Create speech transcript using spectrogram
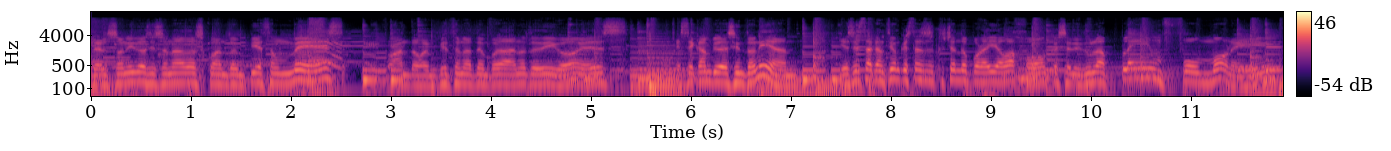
del sonidos y sonados cuando empieza un mes, cuando empieza una temporada, no te digo, es ese cambio de sintonía. Y es esta canción que estás escuchando por ahí abajo que se titula Playing for Money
